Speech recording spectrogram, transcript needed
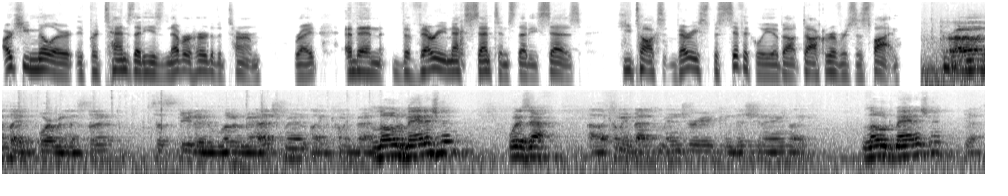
Archie Miller it pretends that he's never heard of the term, right? And then the very next sentence that he says, he talks very specifically about Doc Rivers is fine. I only played four minutes there. Is this due to load management, like coming back? Load management? What is that? Uh, like coming back from injury, conditioning, like Load management? Yes.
